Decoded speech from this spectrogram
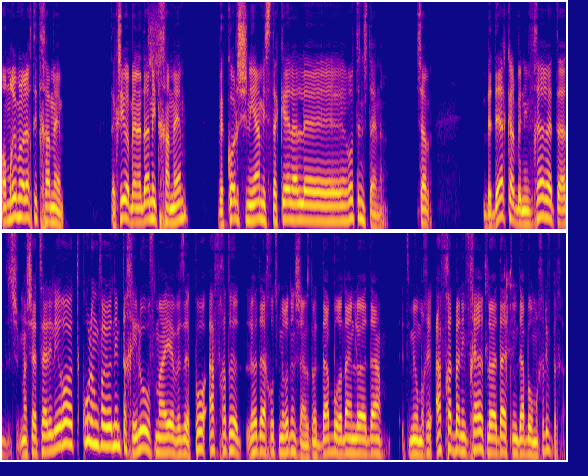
אומרים לו לך תתחמם. תקשיב, הבן אדם מתחמם, וכל שנייה מסתכל על uh, רוטנשטיינר. עכשיו, בדרך כלל בנבחרת, מה שיצא לי לראות, כולם כבר יודעים את החילוף, מה יהיה וזה. פה אף אחד לא- לא יודע חוץ מרוטנשטיינר, זאת אומרת, דאבור עדיין לא ידע את מי הוא מחליף, אף אחד בנבחרת לא ידע את מי דאבור מחליף בכלל.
